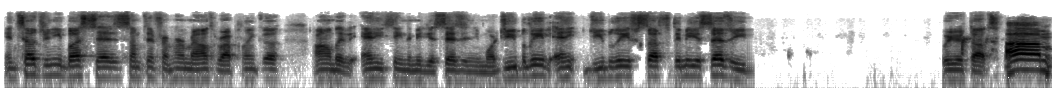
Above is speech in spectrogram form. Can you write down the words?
Until Jenny Buss says something from her mouth, Rob Pelinka, I don't believe anything the media says anymore. Do you believe any? Do you believe stuff the media says? Or you, what are your thoughts? Um,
